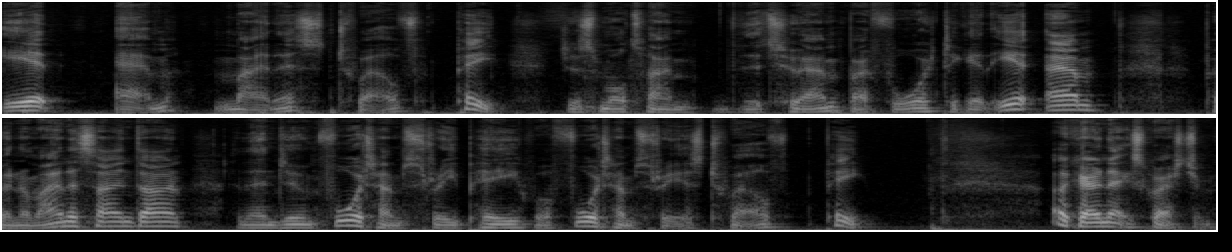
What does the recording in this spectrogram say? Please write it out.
8m minus 12p. Just multiplying the 2m by 4 to get 8m, putting a minus sign down, and then doing 4 times 3p. Well, 4 times 3 is 12p. Okay, next question.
